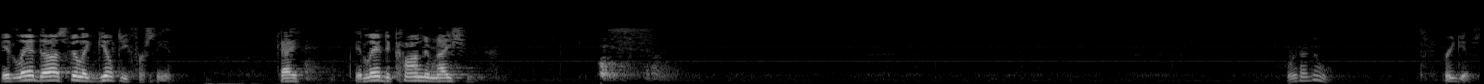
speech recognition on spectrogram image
It led to us feeling guilty for sin. Okay? It led to condemnation. Where'd I go? Free gifts.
